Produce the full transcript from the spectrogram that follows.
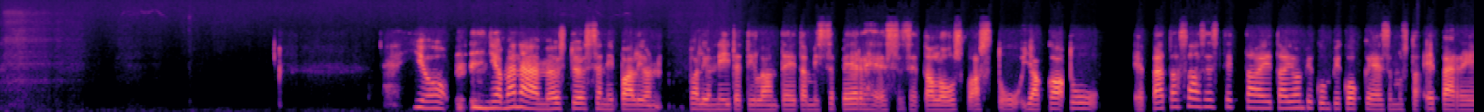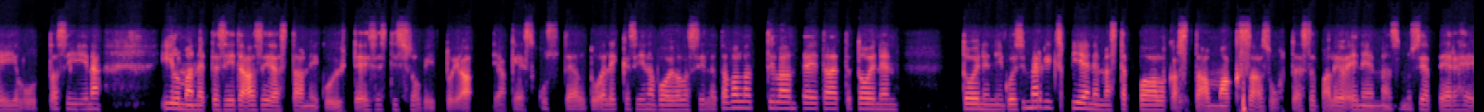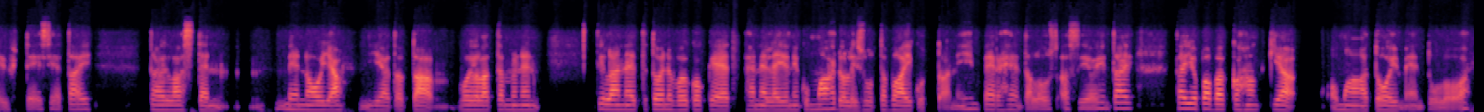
Joo, ja mä näen myös työssäni paljon, paljon niitä tilanteita, missä perheessä se talousvastuu jakautuu epätasaisesti tai, tai jompikumpi kokee semmoista epäreiluutta siinä ilman, että siitä asiasta on niin kuin yhteisesti sovittu ja, ja keskusteltu. Eli siinä voi olla sillä tavalla tilanteita, että toinen, toinen niin kuin esimerkiksi pienemmästä palkastaan maksaa suhteessa paljon enemmän semmoisia perheyhteisiä tai, tai lasten menoja. Ja tota, voi olla tämmöinen tilanne, että toinen voi kokea, että hänellä ei ole niin kuin mahdollisuutta vaikuttaa niihin perheen talousasioihin tai, tai jopa vaikka hankkia omaa toimeentuloa.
